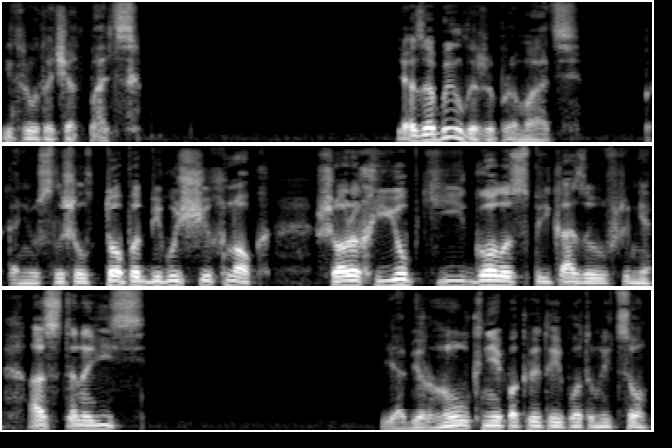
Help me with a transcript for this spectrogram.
и кровоточат пальцы. Я забыл даже про мать, пока не услышал топот бегущих ног, шорох юбки и голос, приказывавший мне «Остановись!». Я обернул к ней покрытое потом лицо.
